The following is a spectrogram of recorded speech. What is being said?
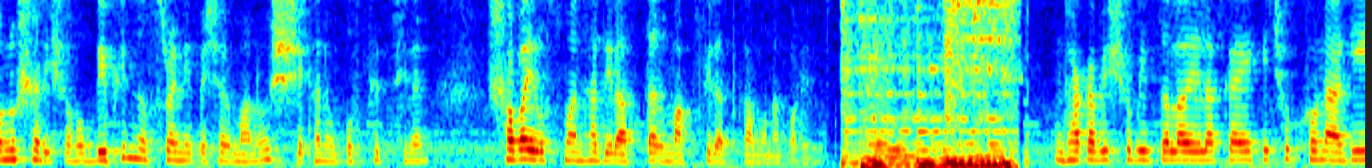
অনুসারী সহ বিভিন্ন শ্রেণি পেশার মানুষ সেখানে উপস্থিত ছিলেন। সবাই ওসমান হাদির আত্মার মাগফিরাত কামনা করেন। ঢাকা বিশ্ববিদ্যালয় এলাকায় কিছুক্ষণ আগে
